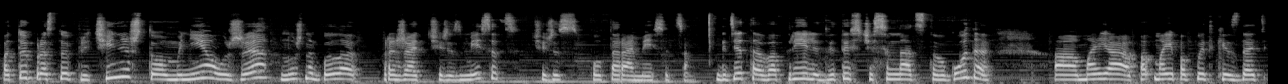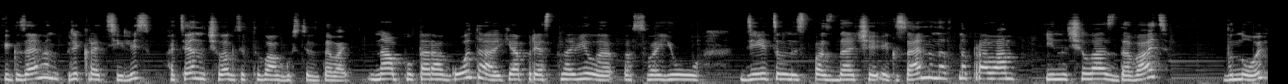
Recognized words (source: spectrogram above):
по той простой причине, что мне уже нужно было рожать через месяц, через полтора месяца. Где-то в апреле 2017 года а, моя, мои попытки сдать экзамен прекратились, хотя я начала где-то в августе сдавать. На полтора года я приостановила свою деятельность по сдаче экзаменов на права и начала сдавать вновь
